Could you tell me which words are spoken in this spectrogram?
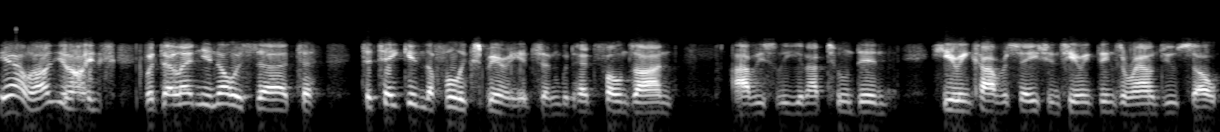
Yeah, well, you know, it's what they're letting you know is uh, to to take in the full experience, and with headphones on, obviously you're not tuned in hearing conversations, hearing things around you. So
